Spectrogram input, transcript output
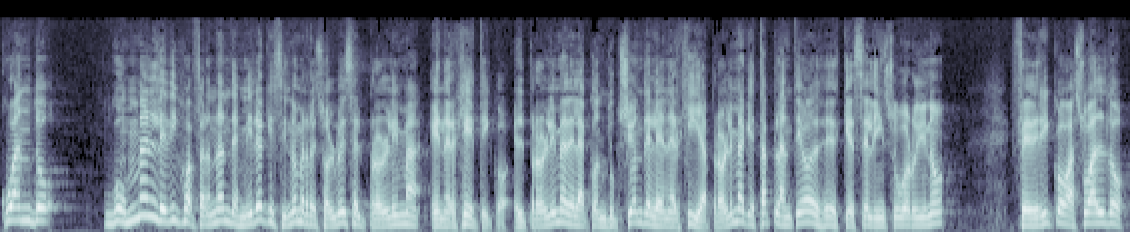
Cuando Guzmán le dijo a Fernández, mira que si no me resolvés el problema energético, el problema de la conducción de la energía, problema que está planteado desde que se le insubordinó Federico Basualdo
